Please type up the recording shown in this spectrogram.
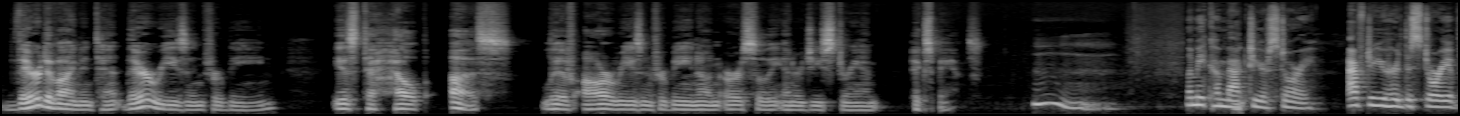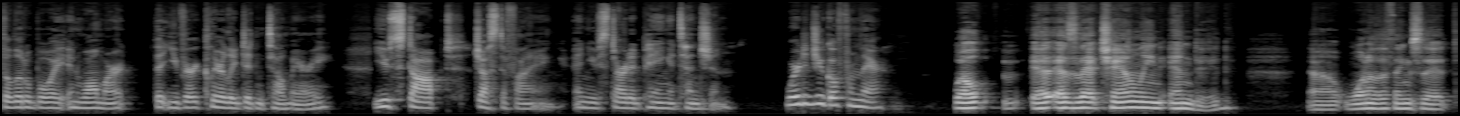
their divine intent, their reason for being is to help us live our reason for being on earth so the energy strand expands. Mm. Let me come back to your story. After you heard the story of the little boy in Walmart, that you very clearly didn't tell Mary, you stopped justifying and you started paying attention. Where did you go from there? Well, as that channeling ended, uh, one of the things that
